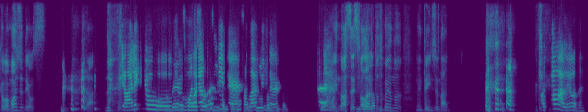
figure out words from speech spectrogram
pelo amor de Deus. Tá. E olha que o, que o Juan é Laviner. é. Oi, nossa, vocês falaram tudo, eu não, não entendi nada. Pode falar, Leona.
